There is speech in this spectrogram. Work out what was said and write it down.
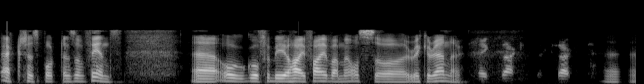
actionsporten som finns. Eh, och gå förbi och high-fivea med oss och Ricky Renner. Exakt, exakt. Eh,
